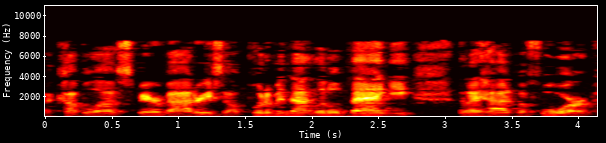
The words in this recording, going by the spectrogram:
a couple of spare batteries. I'll put them in that little baggie that I had before,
